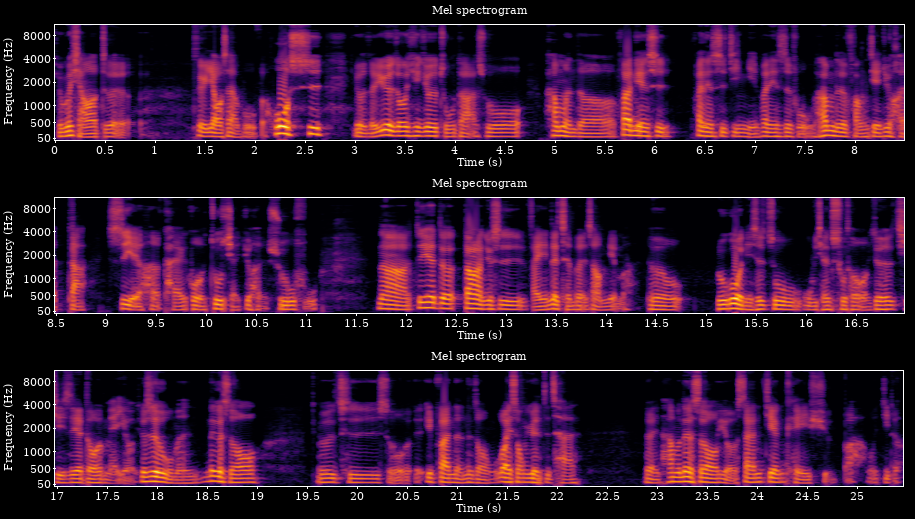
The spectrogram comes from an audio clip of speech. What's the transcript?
有没有想要这个这个药膳部分，或是有的月子中心就是主打说他们的饭店是饭店式经营，饭店式服务，他们的房间就很大，视野很开阔，住起来就很舒服。那这些都当然就是反映在成本上面嘛，就。如果你是住五千出头，就是其实也都会没有。就是我们那个时候就是吃所一般的那种外送月子餐，对他们那时候有三间可以选吧，我记得。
